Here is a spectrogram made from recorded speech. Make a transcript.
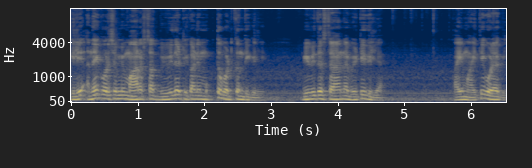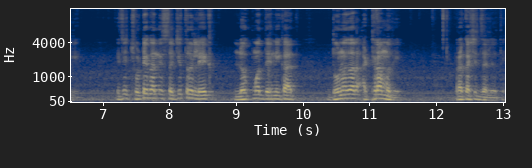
गेली अनेक वर्ष मी महाराष्ट्रात विविध ठिकाणी मुक्त भटकंती केली. विविध स्थळांना भेटी दिल्या. काही माहिती गोळ्या केली. तिचे छोटेखानी सचित्र लेख लोकमत दैनिकात दोन हजार अठरामध्ये प्रकाशित झाले होते.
